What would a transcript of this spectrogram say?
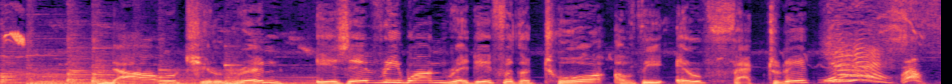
Now, children, is everyone ready for the tour of the elf factory? Yes!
